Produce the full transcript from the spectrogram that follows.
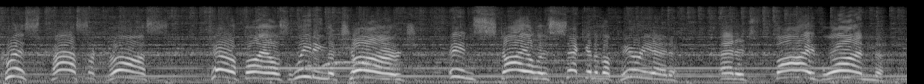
Chris pass across. Carafile's leading the charge. In style is second of the period. And it's 5-1.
